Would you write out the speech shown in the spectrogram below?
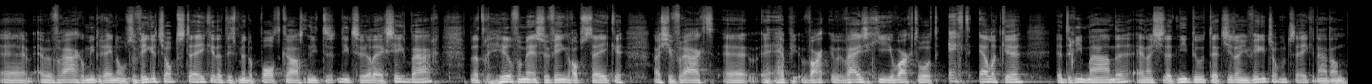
uh, en we vragen om iedereen om zijn vingertje op te steken. Dat is met een podcast niet, niet zo heel erg zichtbaar. Maar dat er heel veel mensen vinger opsteken. Als je vraagt, uh, heb je, wijzig je je wachtwoord echt elke uh, drie maanden? En als je dat niet doet, dat je dan je vingertje op moet steken. Nou, dan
